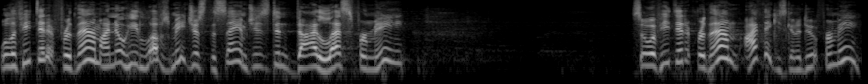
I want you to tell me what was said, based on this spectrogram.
Well, if he did it for them, I know he loves me just the same. Jesus didn't die less for me. So if he did it for them, I think he's going to do it for me.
